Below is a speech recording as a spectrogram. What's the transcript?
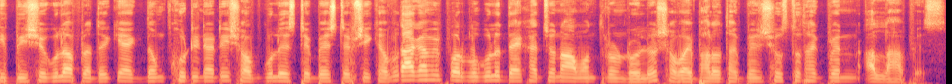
এই বিষয়গুলো আপনাদেরকে একদম খুঁটিনাটি সবগুলো স্টেপ বাই স্টেপ শিখাবো। আগামী পর্বগুলো দেখার জন্য আমন্ত্রণ রইল। সবাই ভালো থাকবেন, সুস্থ থাকবেন। আল্লাহ হাফেজ।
